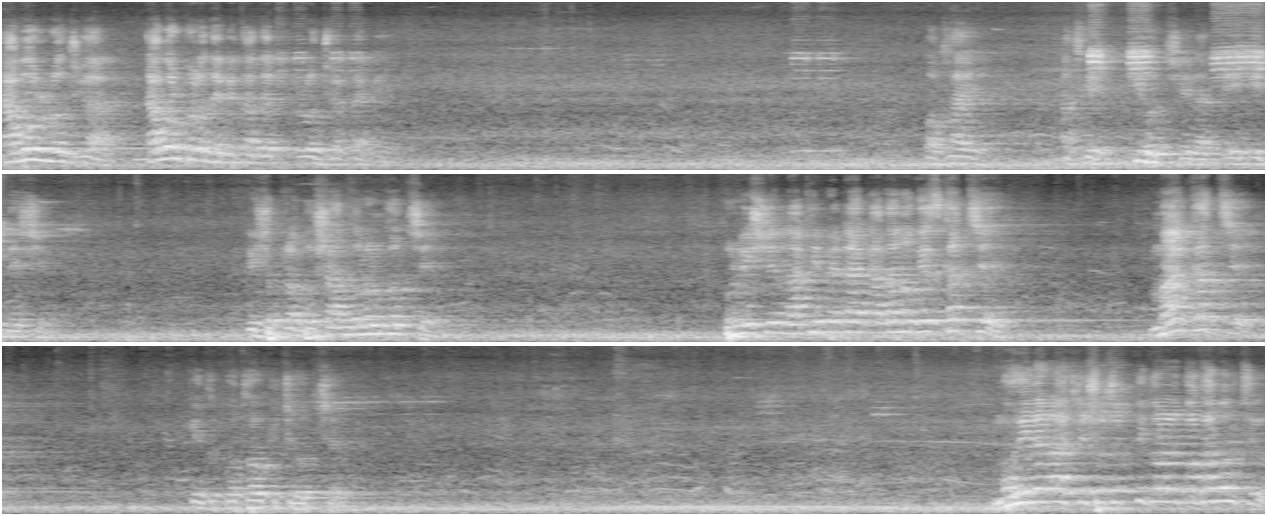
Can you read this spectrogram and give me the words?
ডাবল রোজগার, ডাবল করে দেবে তাদের রোজগারটাকে। কথায় আজকে কি হচ্ছে এই দেশে কৃষকরা বসে আন্দোলন করছে। পুলিশের লাঠি পেটা কাঁদানো গ্যাস খাচ্ছে, মার খাচ্ছে, কিন্তু কোথাও কিছু হচ্ছে না। মহিলারা আজকে সশক্তিকরণের কথা বলছিল।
